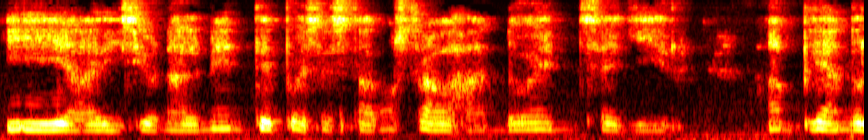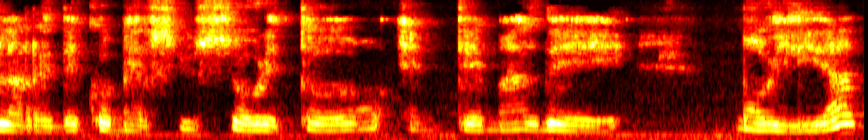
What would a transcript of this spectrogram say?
Y adicionalmente, pues estamos trabajando en seguir ampliando la red de comercios, sobre todo en temas de movilidad.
